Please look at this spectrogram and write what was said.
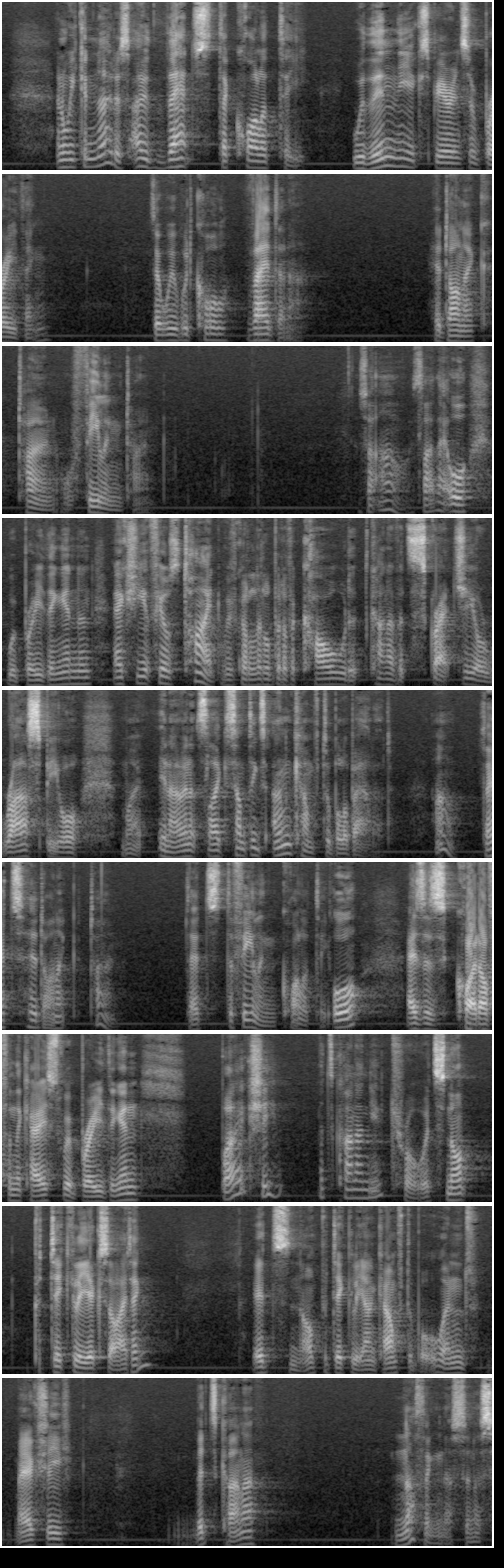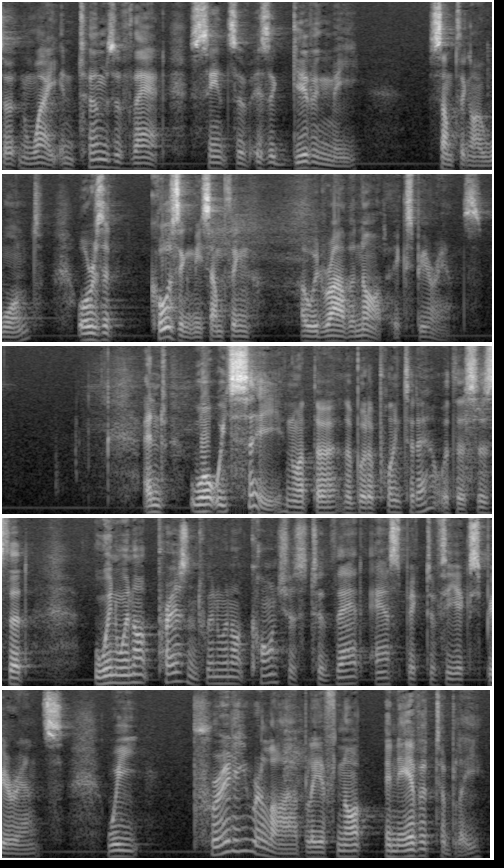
And we can notice, oh, that's the quality within the experience of breathing that we would call Vedana, hedonic tone or feeling tone. So, oh, it's like that. Or we're breathing in and actually it feels tight. We've got a little bit of a cold. It kind of it's scratchy or raspy or, my, you know, and it's like something's uncomfortable about it. Oh, that's hedonic tone. That's the feeling quality. Or as is quite often the case, we're breathing in, Well, actually, it's kind of neutral. It's not particularly exciting, it's not particularly uncomfortable, and actually, it's kind of nothingness in a certain way in terms of that sense of is it giving me something I want, or is it causing me something I would rather not experience? And what we see, and what the, the Buddha pointed out with this, is that when we're not present, when we're not conscious to that aspect of the experience, we pretty reliably, if not inevitably,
